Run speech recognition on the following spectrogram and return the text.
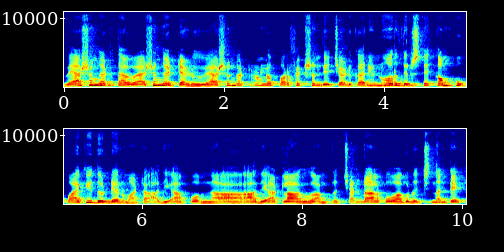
వేషం కడతా వేషం కట్టాడు. వేషం కట్టడంలో పర్ఫెక్షన్ తెచ్చాడు. కానీ నోరు తెరిస్తే కంపు పాకి దొడ్డి అనమాట అది అది అట్లాగు అంత చండాలపు వాగుడు వచ్చిందంటే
